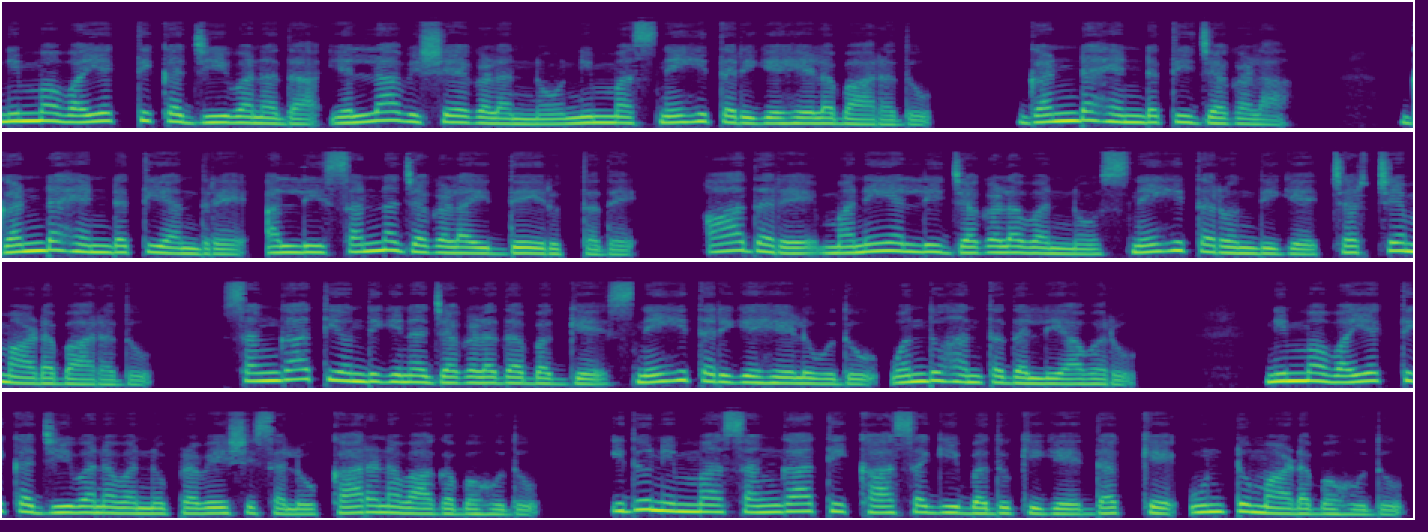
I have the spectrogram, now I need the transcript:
ನಿಮ್ಮ ವೈಯಕ್ತಿಕ ಜೀವನದ ಎಲ್ಲಾ ವಿಷಯಗಳನ್ನು ನಿಮ್ಮ ಸ್ನೇಹಿತರಿಗೆ ಹೇಳಬಾರದು. ಗಂಡ ಹೆಂಡತಿ ಜಗಳ ಗಂಡ ಹೆಂಡತಿ ಅಂದ್ರೆ ಅಲ್ಲಿ ಸಣ್ಣ ಜಗಳ ಇದ್ದೇ ಇರುತ್ತದೆ. ಆದರೆ ಮನೆಯಲ್ಲಿ ಜಗಳವನ್ನು ಸ್ನೇಹಿತರೊಂದಿಗೆ ಚರ್ಚೆ ಮಾಡಬಾರದು. ಸಂಗಾತಿಯೊಂದಿಗಿನ ಜಗಳದ ಬಗ್ಗೆ ಸ್ನೇಹಿತರಿಗೆ ಹೇಳುವುದು ಒಂದು ಹಂತದಲ್ಲಿ ಅವರು ನಿಮ್ಮ ವೈಯಕ್ತಿಕ ಜೀವನವನ್ನು ಪ್ರವೇಶಿಸಲು ಕಾರಣವಾಗಬಹುದು. ಇದು ನಿಮ್ಮ ಸಂಗಾತಿ ಖಾಸಗಿ ಬದುಕಿಗೆ ಧಕ್ಕೆ ಉಂಟು ಮಾಡಬಹುದು.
